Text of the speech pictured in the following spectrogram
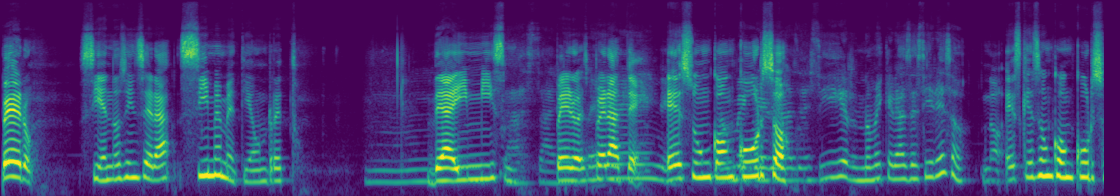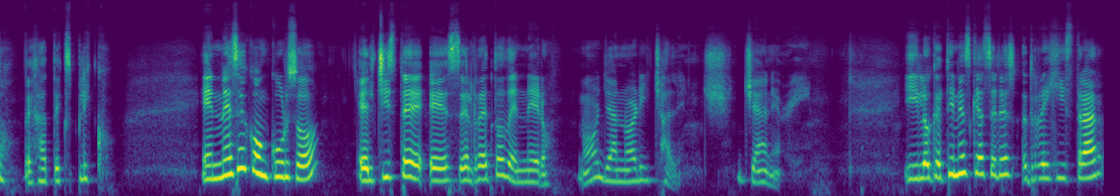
Pero, siendo sincera, sí me metí a un reto. De ahí mismo. Pero espérate, es un No concurso. me querías decir, no me querías decir eso. No, es que es un concurso, déjate explico. En ese concurso, el chiste es el reto de enero, ¿no? January Challenge, January. Y lo que tienes que hacer es registrar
